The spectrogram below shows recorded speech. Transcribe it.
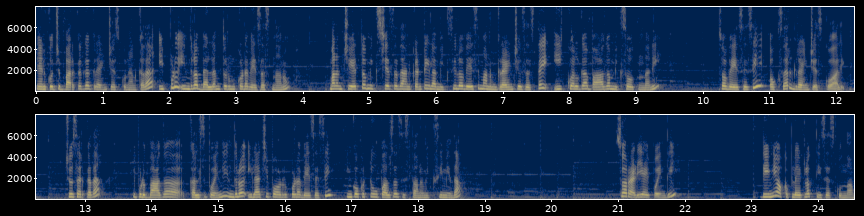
నేను కొంచెం బరకగా గ్రైండ్ చేసుకున్నాను కదా ఇప్పుడు ఇందులో బెల్లం తురుము కూడా వేసేస్తున్నాను. మనం చేత్తో మిక్స్ చేసేదానికంటే ఇలా మిక్సీలో వేసి మనం గ్రైండ్ చేసేస్తే ఈక్వల్గా బాగా మిక్స్ అవుతుందని. సో వేసేసి ఒకసారి గ్రైండ్ చేసుకోవాలి. చూసారు కదా ఇప్పుడు బాగా కలిసిపోయింది. ఇందులో ఇలాచీ పౌడర్ కూడా వేసేసి ఇంకొక టూ పల్సెస్ ఇస్తాను మిక్సీ మీద. సో రెడీ అయిపోయింది. దీన్ని ఒక ప్లేట్లోకి తీసేసుకుందాం.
